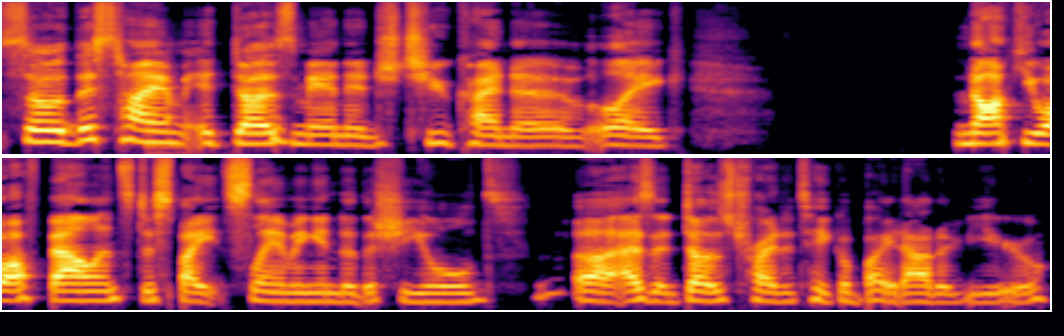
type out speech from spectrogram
So this time it does manage to kind of like knock you off balance despite slamming into the shield uh, as it does try to take a bite out of you.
